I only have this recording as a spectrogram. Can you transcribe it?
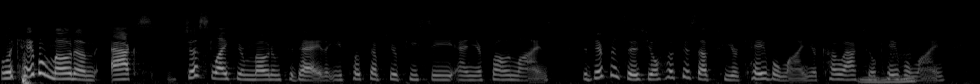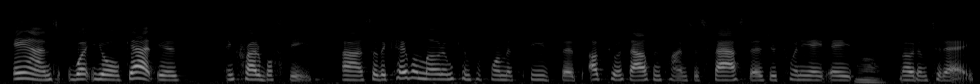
Well, a cable modem acts just like your modem today that you've hooked up to your PC and your phone lines. The difference is you'll hook this up to your cable line, your coaxial cable line, and what you'll get is incredible speed. Uh, so the cable modem can perform at speeds that's up to 1,000 times as fast as your 28.8 Wow. modem today.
